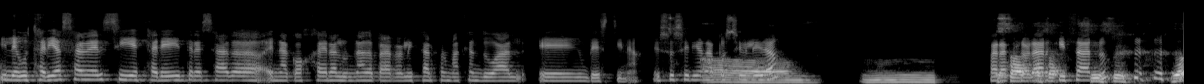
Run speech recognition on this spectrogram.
y le gustaría saber si estaría interesado en acoger alumnado para realizar formación dual en Destina. ¿Eso sería una posibilidad? Um, para esa, explorar esa, quizás, sí, ¿no? Sí. Yo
